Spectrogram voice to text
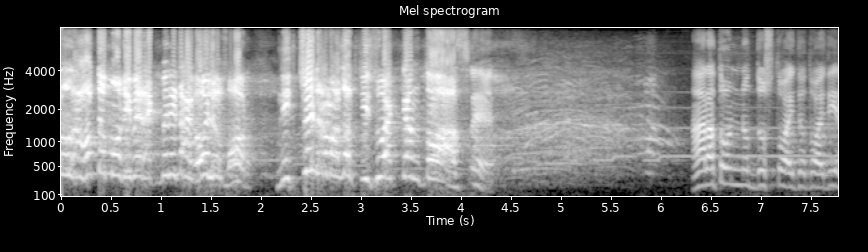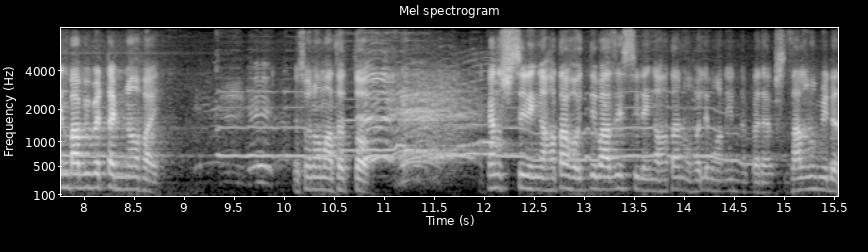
আল্লাহ হদ্দে মরিবের এক মিনিট আগে হইল নামাজত কিছু একান্ত আছে। আর তো অন্য দোস্ত আইতে তো না এসো মাথার তো এখানে সিরিঙ্গা হতা? হইতে বাজে সিরিঙ্গা হতা, নহলে মনে পারে জালনু মিটে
